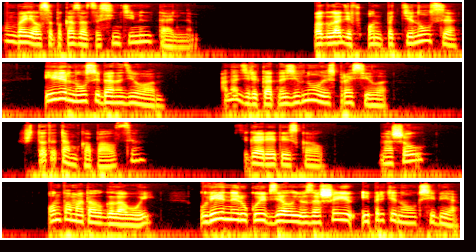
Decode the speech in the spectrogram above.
Он боялся показаться сентиментальным. Погладив, он подтянулся и вернул себя на диван. Она деликатно зевнула и спросила. «Что ты там копался?» «Сигареты искал». «Нашел?» Он помотал головой, уверенной рукой взял ее за шею и притянул к себе.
